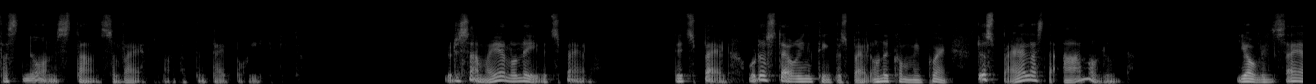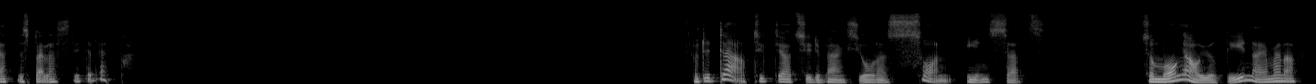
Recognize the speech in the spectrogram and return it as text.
Fast någonstans så vet man att det inte är på riktigt. Va? Och detsamma gäller livets spel. Det är ett spel och då står ingenting på spel. Och nu kommer min poäng. Då spelas det annorlunda. Jag vill säga att det spelas lite bättre. Och det där tyckte jag att Sydbanks gjorde en sån insats som många har gjort innan. Jag menar,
